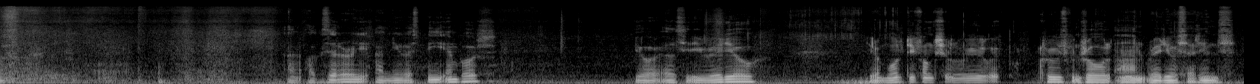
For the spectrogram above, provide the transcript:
an auxiliary and USB input. Your LCD radio. Your multifunctional wheel with cruise control and radio settings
